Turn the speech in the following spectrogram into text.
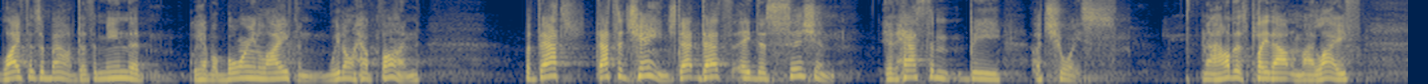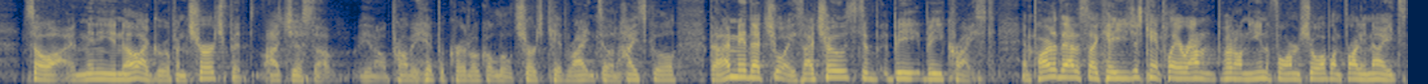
life is about. Doesn't mean that we have a boring life and we don't have fun, but that's, that's a change. That, that's a decision. It has to be a choice. Now, how this played out in my life, so many of you know I grew up in church, but I was just a you know, probably hypocritical little church kid right until in high school that I made that choice. I chose to be, be Christ. And part of that is like, hey, you just can't play around and put on the uniform, show up on Friday nights,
